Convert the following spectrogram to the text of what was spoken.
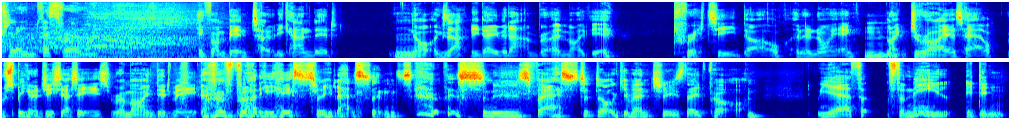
claimed the throne. if I'm being totally candid, not exactly David Attenborough in my view. Pretty dull and annoying, hmm. like dry as hell. Speaking of GCSEs, reminded me of bloody history lessons, snooze fest documentaries they'd put on. Yeah, for for me, it didn't.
